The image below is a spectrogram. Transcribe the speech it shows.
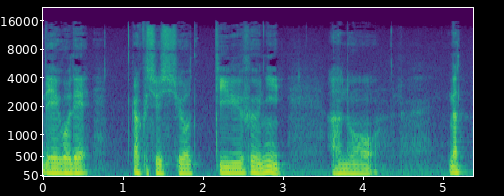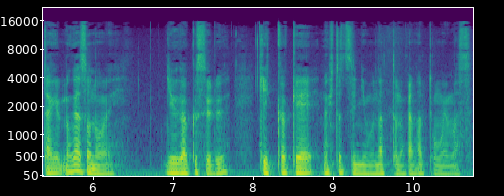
で英語で学習しようっていうふうにあのなったのがその留学するきっかけの一つにもなったのかなと思います。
